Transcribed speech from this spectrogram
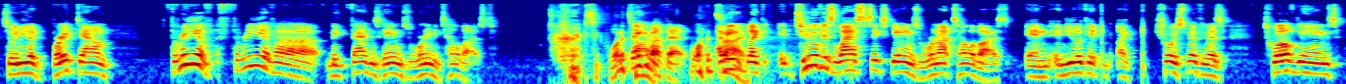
So when you like break down three of three of uh McFadden's games weren't even televised. It's crazy. What a time. Think about that. What a time. I mean, like two of his last six games were not televised, and and you look at like Troy Smith, who has twelve games,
